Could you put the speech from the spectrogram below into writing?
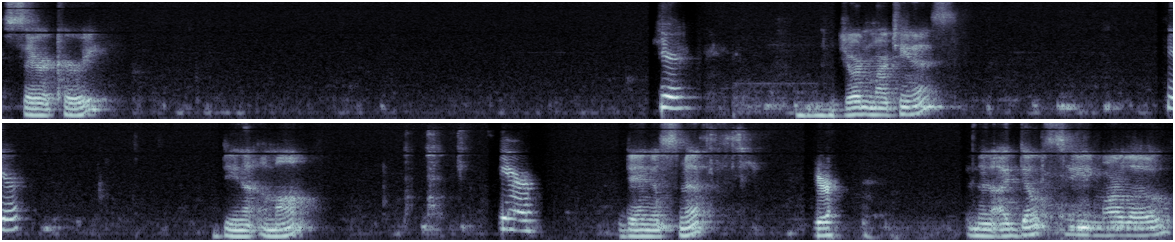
Sarah Curry. Here. Jordan Martinez. Here. Dina Amant. Here. Daniel Smith. Here. And then I don't see Marlo.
